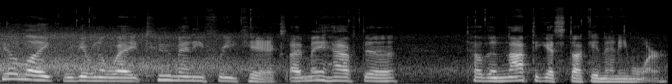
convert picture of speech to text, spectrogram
feel like we're giving away too many free kicks. I may have to tell them not to get stuck in anymore.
